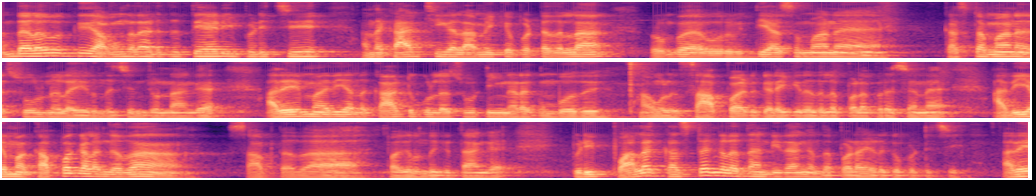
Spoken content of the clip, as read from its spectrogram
அந்த அளவுக்கு அவங்கள அடுத்து தேடி பிடிச்சு அந்த காட்சிகள் அமைக்கப்பட்டதெல்லாம் ரொம்ப ஒரு வித்தியாசமான கஷ்டமான சூழ்நிலை இருந்துச்சுன்னு சொன்னாங்க. அதே மாதிரி அந்த காட்டுக்குள்ளே ஷூட்டிங் நடக்கும்போது அவங்களுக்கு சாப்பாடு கிடைக்கிறதுல பல பிரச்சனை. அதிகமாக கப்பக்கிழங்க தான் சாப்பிட்டதா பகிர்ந்துக்கிட்டாங்க இப்படி பல கஷ்டங்களை தாண்டி தாங்க இந்த படம் எடுக்கப்பட்டுச்சு. அதே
